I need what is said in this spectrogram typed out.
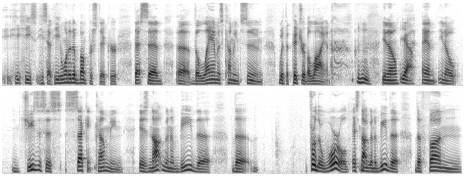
he, he he said he wanted a bumper sticker that said uh, "The Lamb is coming soon" with a picture of a lion. You know, Yeah. and you know jesus' second coming is not going to be the the for the world it's not going to be the the fun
